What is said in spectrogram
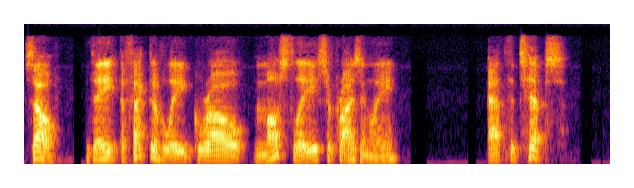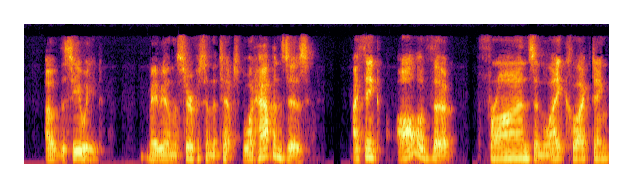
So they effectively grow mostly, surprisingly, at the tips of the seaweed, maybe on the surface and the tips. But what happens is, I think all of the fronds and light collecting,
